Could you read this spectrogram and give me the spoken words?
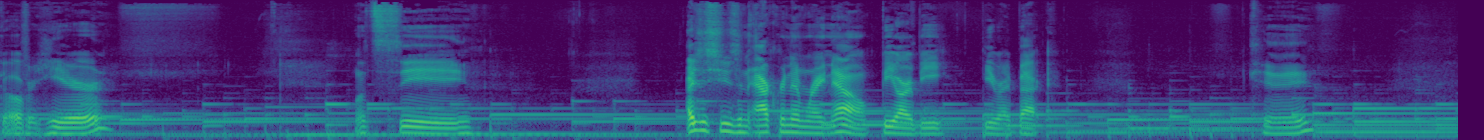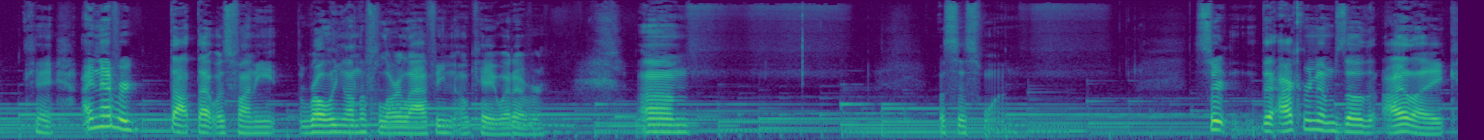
Go over here. Let's see. I just use an acronym right now BRB. Be right back. Okay. Okay. I never thought that was funny. Rolling on the floor laughing. Okay, whatever. Um. What's this one? Certain the acronyms though that I like.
